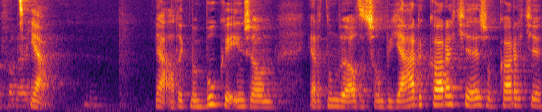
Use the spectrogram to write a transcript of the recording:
Vanuit... Ja. Ja, had ik mijn boeken in zo'n, ja, dat noemden we altijd zo'n bejaardenkarretje. Zo'n karretje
